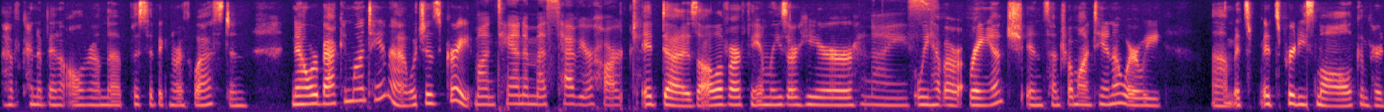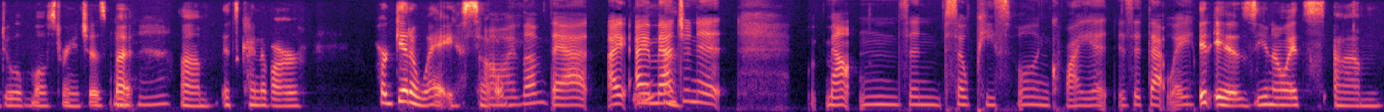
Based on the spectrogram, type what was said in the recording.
have kind of been all around the Pacific Northwest, and now we're back in Montana, which is great. Montana must have your heart. It does. All of our families are here. Nice. We have a ranch in central Montana where we, um, it's it's pretty small compared to most ranches, but Mhm. um, it's kind of our our getaway. So Oh, I love that. I, I imagine it mountains and so peaceful and quiet. Is it that way? it is. You know, it's um,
